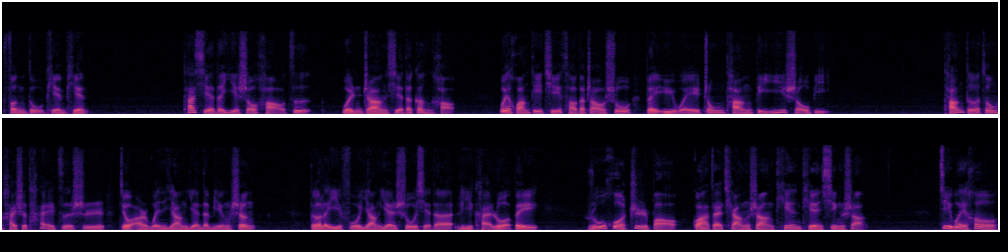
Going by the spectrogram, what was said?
风度翩翩。他写的一手好字，文章写得更好。为皇帝起草的诏书被誉为中唐第一手笔。唐德宗还是太子时就耳闻杨炎的名声，得了一幅杨炎书写的李凯洛碑，如获至宝，挂在墙上，天天欣赏。继位后，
